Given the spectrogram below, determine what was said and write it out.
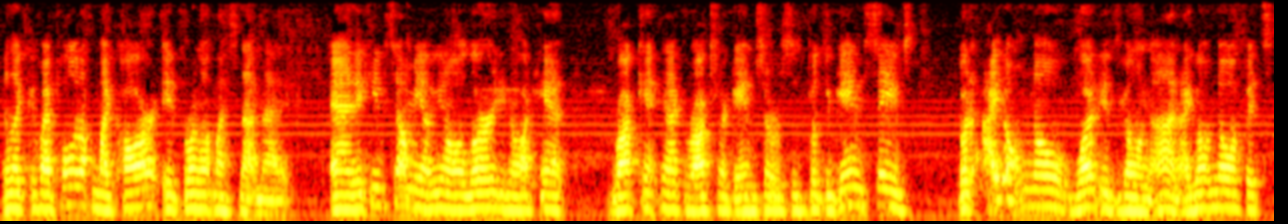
And, like, if I pull it up in my car, it brings up my Snapmatic. And it keeps telling me, you know, alert, you know, I can't Rock can't connect Rockstar Game Services, but the game saves. But I don't know what is going on. I don't know if it's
